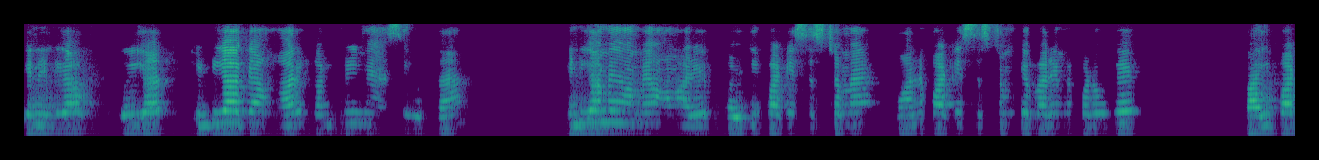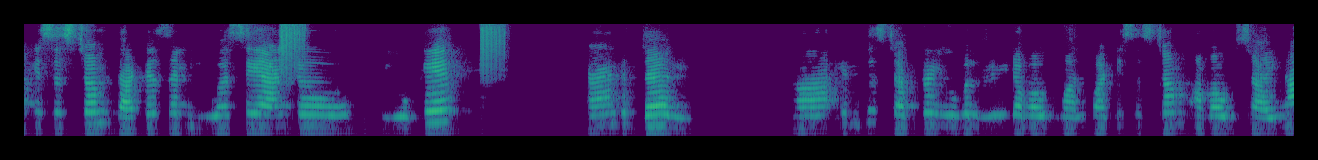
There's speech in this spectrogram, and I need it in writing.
in India or India क्या, हर कंट्री में ऐसे होता है। इंडिया में हमें हमारे मल्टी पार्टी सिस्टम है। वन पार्टी सिस्टम के बारे में पढ़ोगे। Bi party system that is in USA and UK and then in this chapter you will read about one party system, about china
